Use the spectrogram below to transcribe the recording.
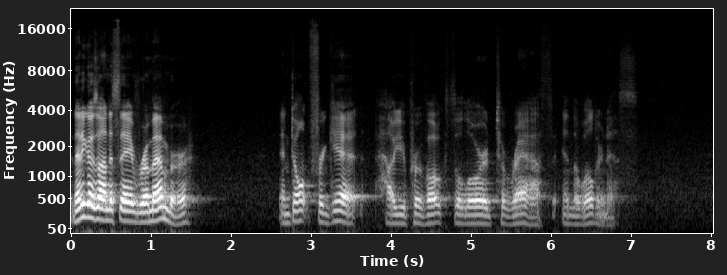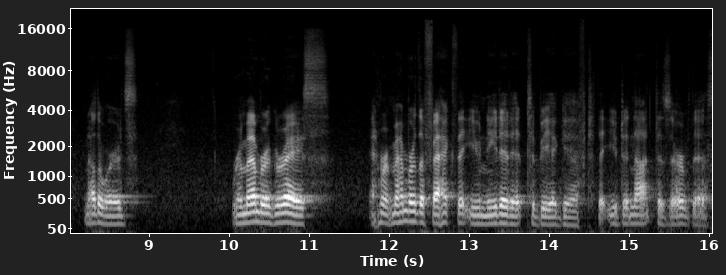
And then he goes on to say, Remember and don't forget how you provoked the Lord to wrath in the wilderness. In other words, remember grace and remember the fact that you needed it to be a gift, that you did not deserve this.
